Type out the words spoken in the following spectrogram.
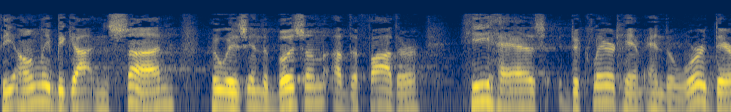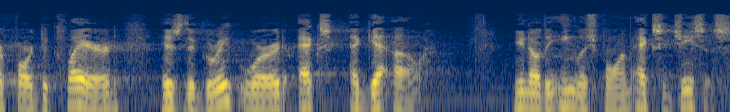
The only begotten Son, who is in the bosom of the Father, he has declared him. And the word therefore declared is the Greek word exegeo. You know the English form, exegesis.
